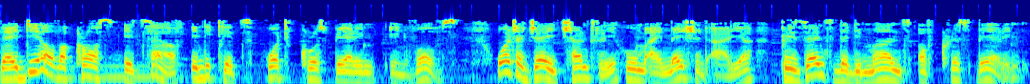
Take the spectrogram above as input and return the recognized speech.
the idea of a cross itself indicates what cross bearing involves. Walter J. Chantry, whom I mentioned earlier, presents the demands of cross bearing.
